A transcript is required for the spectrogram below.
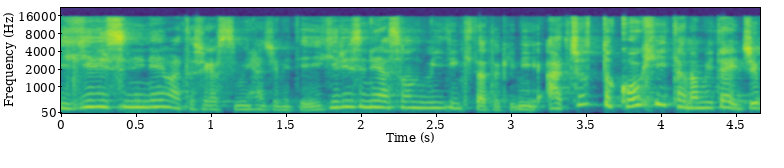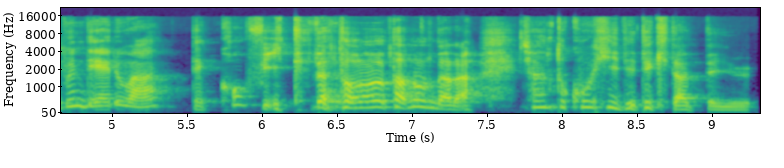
イギリスにね、私が住み始めて、イギリスに遊びに来た時に、あ、ちょっとコーヒー頼みたい、自分でやるわって、コーヒーって 頼んだら、ちゃんとコーヒー出てきたっていう。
